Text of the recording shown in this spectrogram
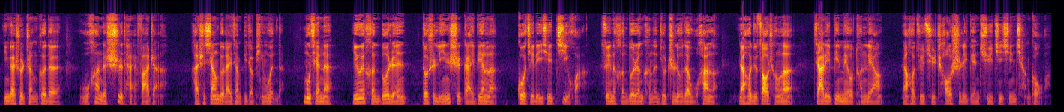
应该说整个的武汉的事态发展还是相对来讲比较平稳的。目前呢，因为很多人都是临时改变了过节的一些计划，所以呢，很多人可能就滞留在武汉了，然后就造成了家里并没有囤粮，然后就去超市里边去进行抢购啊。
